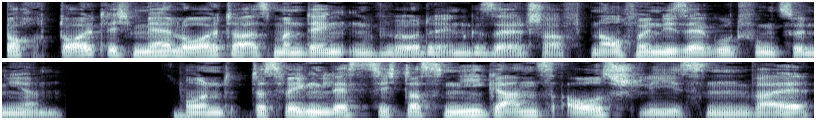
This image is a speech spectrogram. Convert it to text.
doch deutlich mehr Leute, als man denken würde in Gesellschaften, auch wenn die sehr gut funktionieren. Und deswegen lässt sich das nie ganz ausschließen, weil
